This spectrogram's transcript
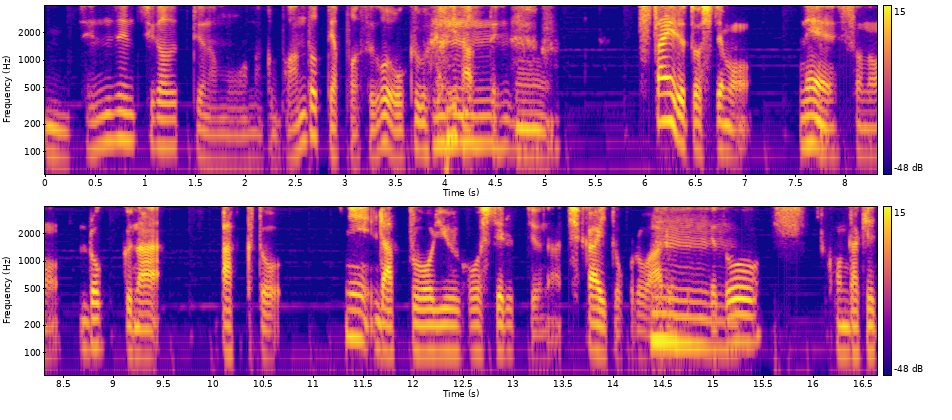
うん全然違うっていうのはもうなんかバンドってやっぱすごい奥深いなって。スタイルとしても、ね、その、ロックなバックと、にラップを融合してるっていうのは近いところはあるんですけど、こんだけ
